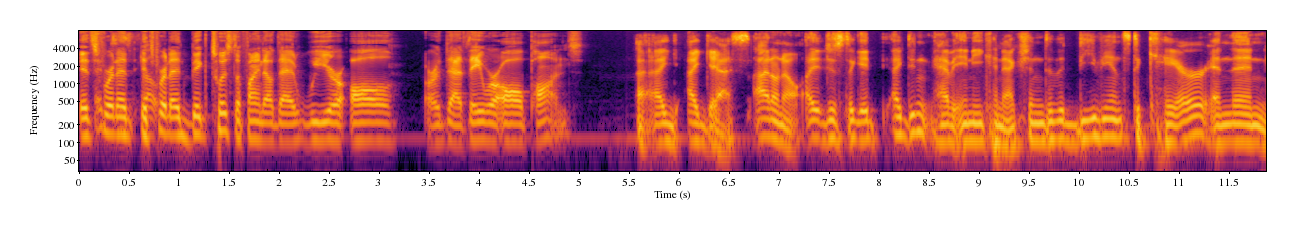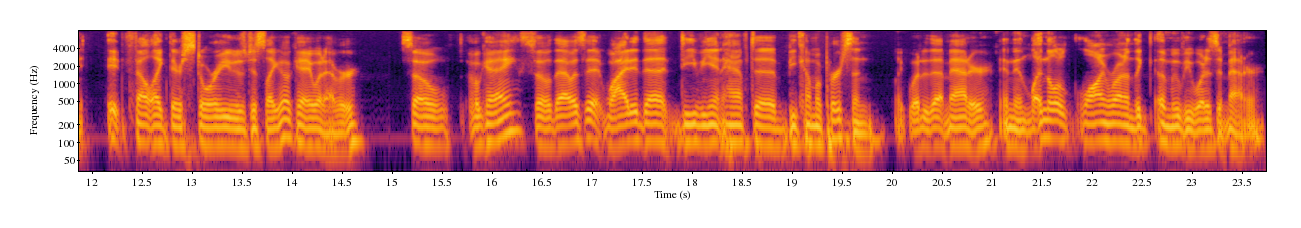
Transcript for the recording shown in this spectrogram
It's It for that. just It's for that big twist to find out that we are all, or that they were all pawns. I I guess I don't know. I just like it. I didn't have any connection to the deviants to care, and then it felt like their story was just like okay, whatever. So okay, so that was it. Why did that deviant have to become a person? Like, what did that matter? And then in the long run of the movie, what does it matter?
